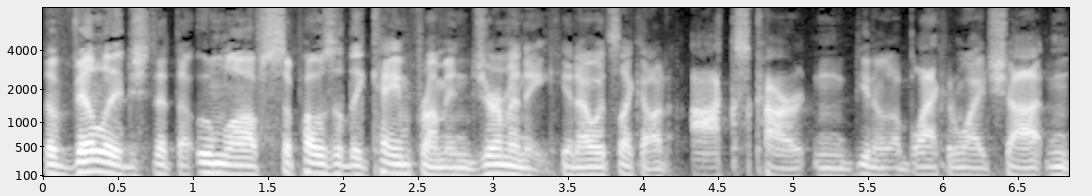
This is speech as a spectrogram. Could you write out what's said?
the village that the Umlaufs supposedly came from in Germany. You know, it's like an ox cart and, you know, a black and white shot. And,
